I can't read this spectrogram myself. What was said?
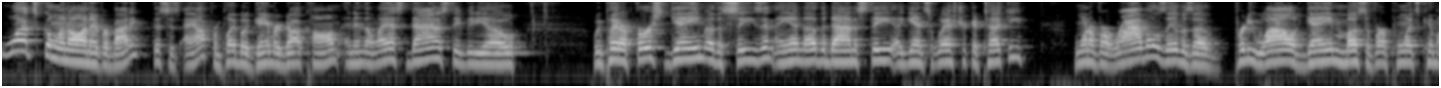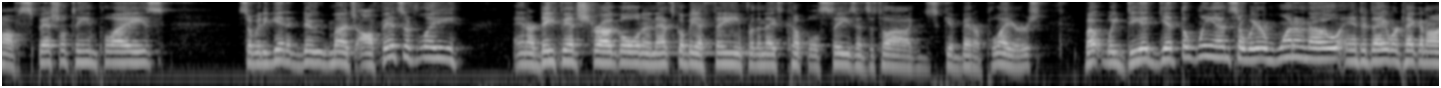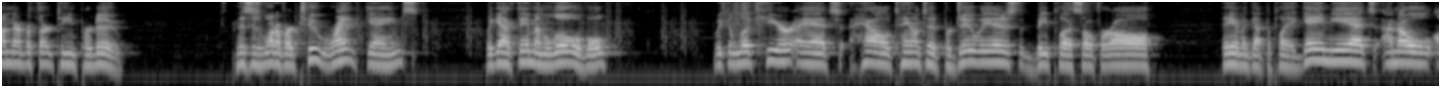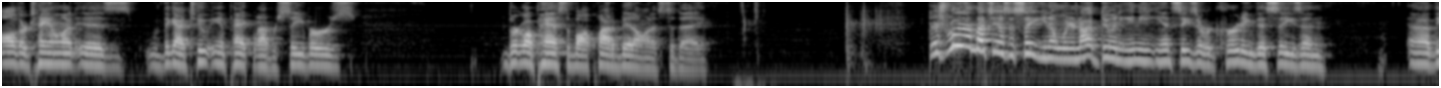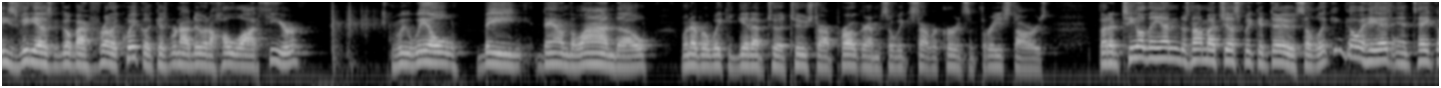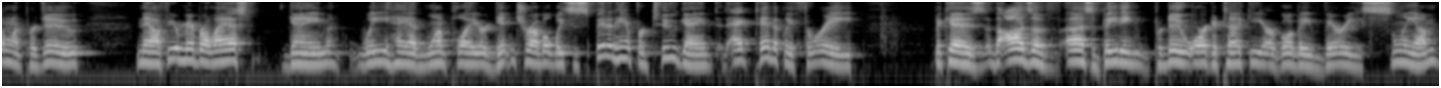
What's going on, everybody? This is Al from PlaybookGamer.com, and in the last Dynasty video, we played our first game of the season and of the Dynasty against Western Kentucky. One of our rivals. It was a pretty wild game. Most of our points came off special team plays, so we didn't get to do much offensively, and our defense struggled, and that's going to be a theme for the next couple of seasons until I just get better players. But we did get the win, so we're 1 0, and today we're taking on number 13 Purdue. This is one of our two ranked games. We got them in Louisville. We can look here at how talented Purdue is, B plus overall. They haven't got to play a game yet. I know all their talent is they got two impact wide receivers. They're going to pass the ball quite a bit on us today there's really not much else to say. You know, when you're not doing any in-season recruiting this season, uh, these videos could go by fairly quickly because we're not doing a whole lot here. We will be down the line though, whenever we could get up to a two-star program, so we can start recruiting some three stars. But until then, there's not much else we could do. So we can go ahead and take on Purdue. Now, if you remember last game, we had one player get in trouble. We suspended him for two games, technically three because the odds of us beating Purdue or Kentucky are going to be very slim.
